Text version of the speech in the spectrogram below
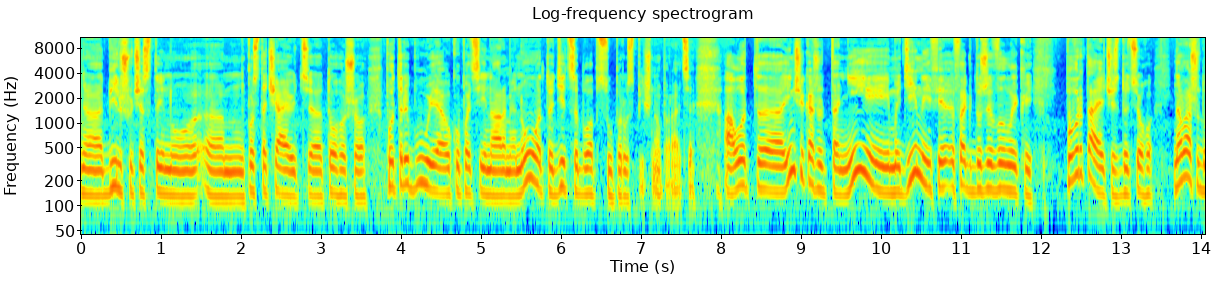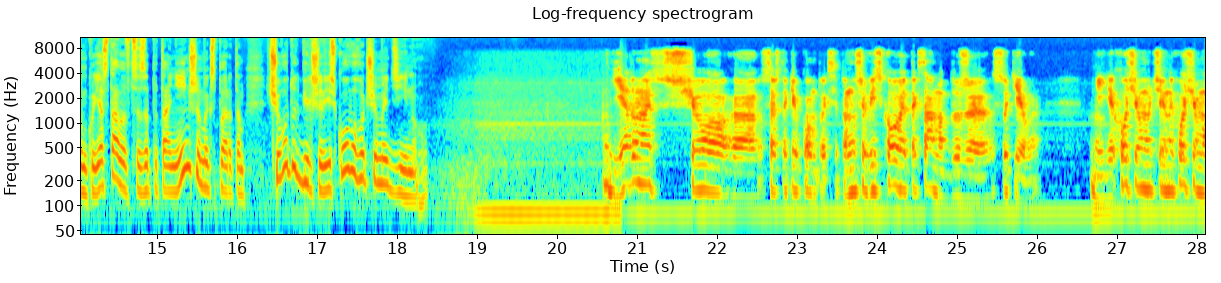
е, більшу частину е, постачають того, що потребує окупаційна армія, ну от тоді це була б супер успішна операція. А от е, інші кажуть, та ні, і медійний ефект дуже великий. Повертаючись до цього, на вашу думку, я ставив це запитання іншим експертам. Чого тут більше військового чи медійного? Я думаю, що е, все ж таки в комплексі, тому що військове так само дуже суттєве. Хочемо чи не хочемо,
